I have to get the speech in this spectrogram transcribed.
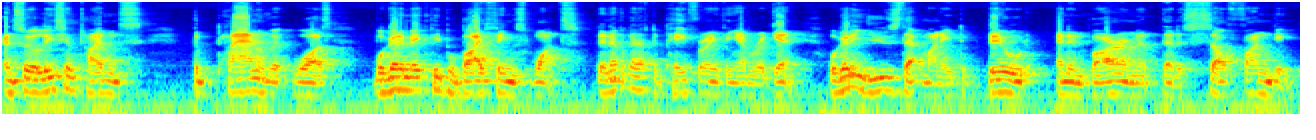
And so Elysium Titans, the plan of it was we're going to make people buy things once. They're never going to have to pay for anything ever again. We're going to use that money to build an environment that is self-funding.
